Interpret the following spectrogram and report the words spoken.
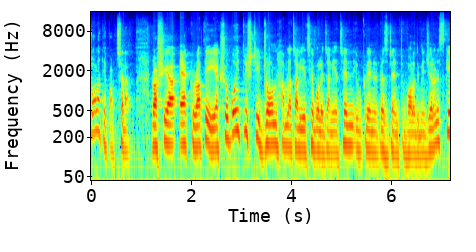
টলাতে পারছে না। রাশিয়া এক রাতেই একশো পঁয়ত্রিশটি ড্রোন হামলা চালিয়েছে বলে জানিয়েছেন ইউক্রেনের প্রেসিডেন্ট ভলোদিমির জেলেনস্কি।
